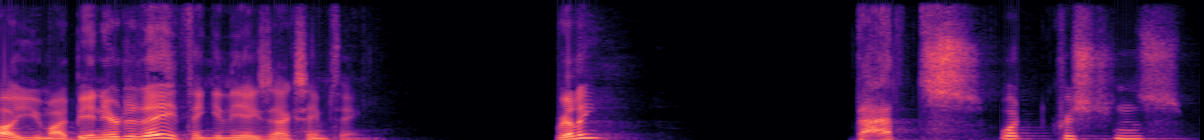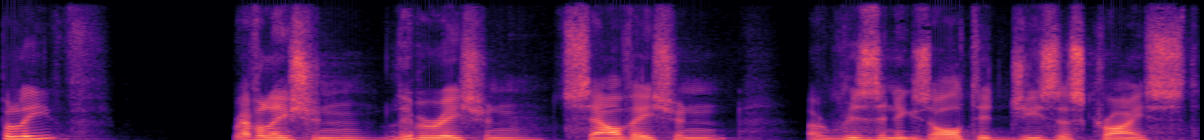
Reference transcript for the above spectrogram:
Well, you might be in here today thinking the exact same thing. Really? That's what Christians believe? Revelation, liberation, salvation, a risen, exalted Jesus Christ.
